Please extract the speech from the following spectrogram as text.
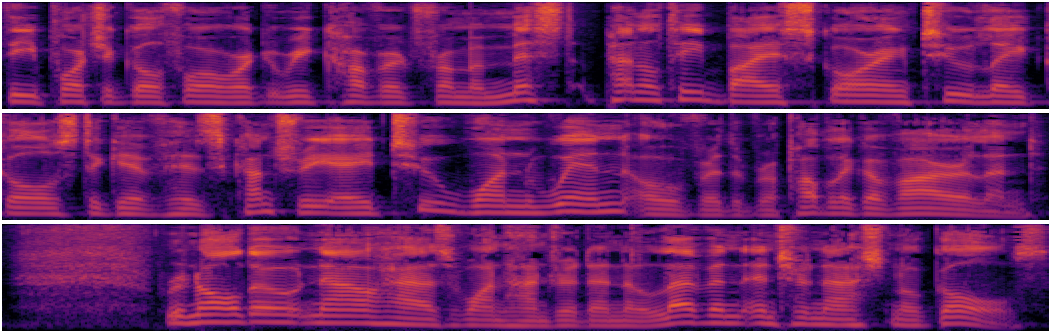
The Portugal forward recovered from a missed penalty by scoring two late goals to give his country a 2 1 win over the Republic of Ireland. Ronaldo now has 111 international goals.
